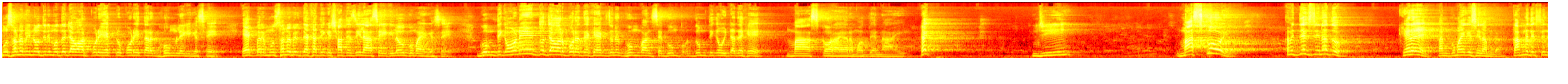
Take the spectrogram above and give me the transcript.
মুসানবী নদীর মধ্যে যাওয়ার পরে, একটু পরে তার ঘুম লেগে গেছে। একবারে মুসানবীর দেখা দিকে সাথে জিলা আছে ইলেও ঘুমায় গেছে। ঘুম থেকে অনেক দূর যাওয়ার পরে দেখে একজনে ঘুম ভাঙছে, ঘুম ঘুম থেকে ওইটা দেখে মাছ করায়ের মধ্যে নাই! জি? মাছ কই? আমি দেখছি না তো। খেরে আমি ঘুমাই গেছিলাম গা। কামনে দেখছি না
